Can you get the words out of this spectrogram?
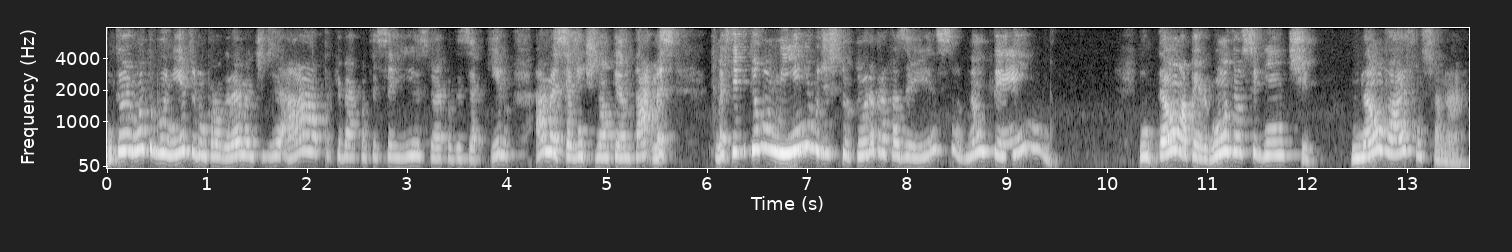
Então é muito bonito num programa a gente dizer, ah, porque vai acontecer isso, vai acontecer aquilo. Ah, mas se a gente não tentar, mas, mas tem que ter um mínimo de estrutura para fazer isso? Não tem. Então a pergunta é o seguinte: não vai funcionar.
